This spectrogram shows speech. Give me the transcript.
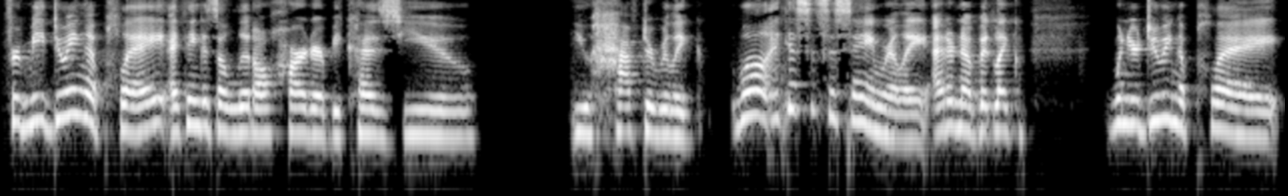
for me doing a play, I think it's a little harder because you you have to really well, I guess it's the same really. I don't know, but like when you're doing a play,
